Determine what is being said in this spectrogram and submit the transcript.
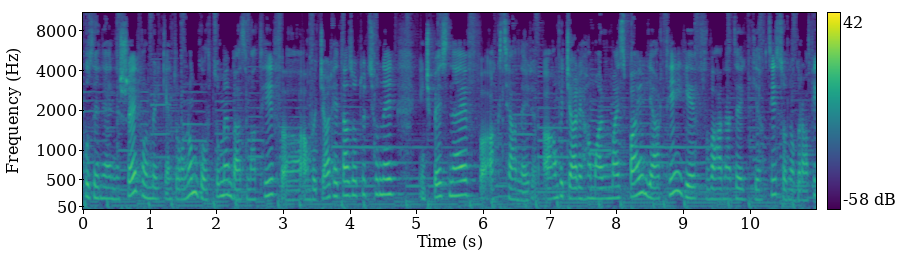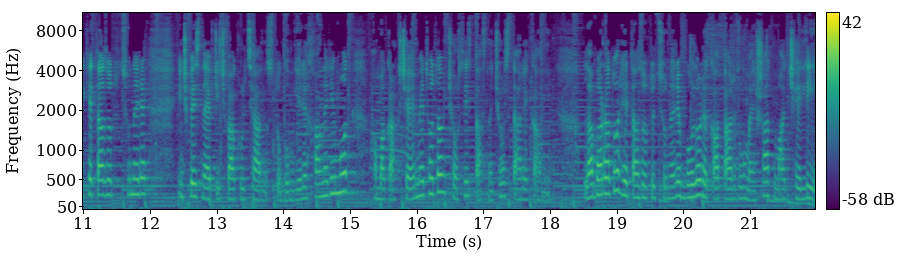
Կուզենայի նշել, որ մեր կենտրոնում գործում են բազմաթիվ անվճար հետազոտություններ, ինչպես նաև ակցիաներ։ Անվճար է համարվում այս պահին լյարդի եւ վահանաձև գեղձի սոնոգրաֆիկ հետազոտությունները, ինչպես նաև ճիճվագրության ստուգում երեխաների մոտ համակարգչային մեթոդով 4-ից 14 տարեկանին։ Լաբորատոր հետազոտությունները բոլորը կատարվում են շատ մատչելի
